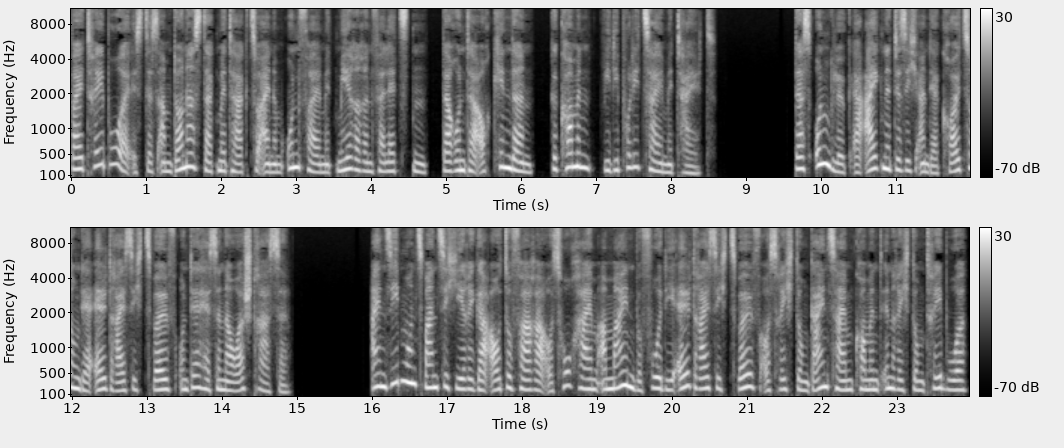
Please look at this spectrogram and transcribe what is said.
Bei Trebur ist es am Donnerstagmittag zu einem Unfall mit mehreren Verletzten, darunter auch Kindern, gekommen, wie die Polizei mitteilt. Das Unglück ereignete sich an der Kreuzung der L3012 und der Hessenauer Straße. Ein 27-jähriger Autofahrer aus Hochheim am Main befuhr die L3012 aus Richtung Geinsheim kommend in Richtung Trebur,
